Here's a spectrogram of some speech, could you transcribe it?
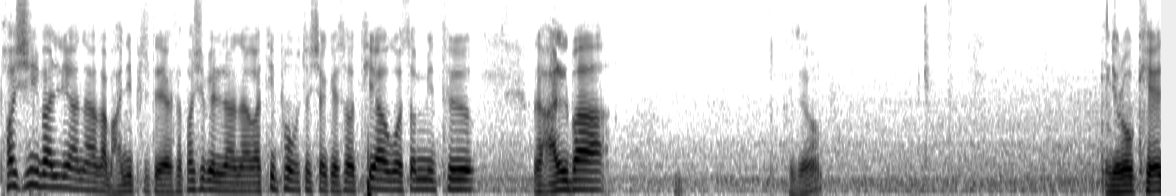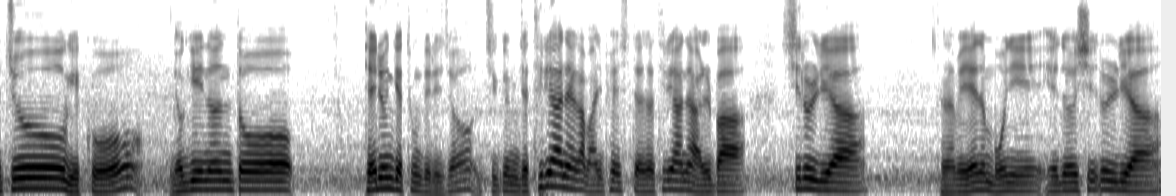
퍼시발리아나가 많이 필. 그래서 퍼시발리아나가 티포부터 시작해서 티아고, 썸미트, 알바, 그죠? 이렇게 쭉 있고 여기는 또 대륜 계통들이죠. 지금 이제 트리아네가 많이 펴 있을 때서 트리아네, 알바, 시룰리아, 그 다음에 얘는 뭐니? 얘도 시룰리아.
